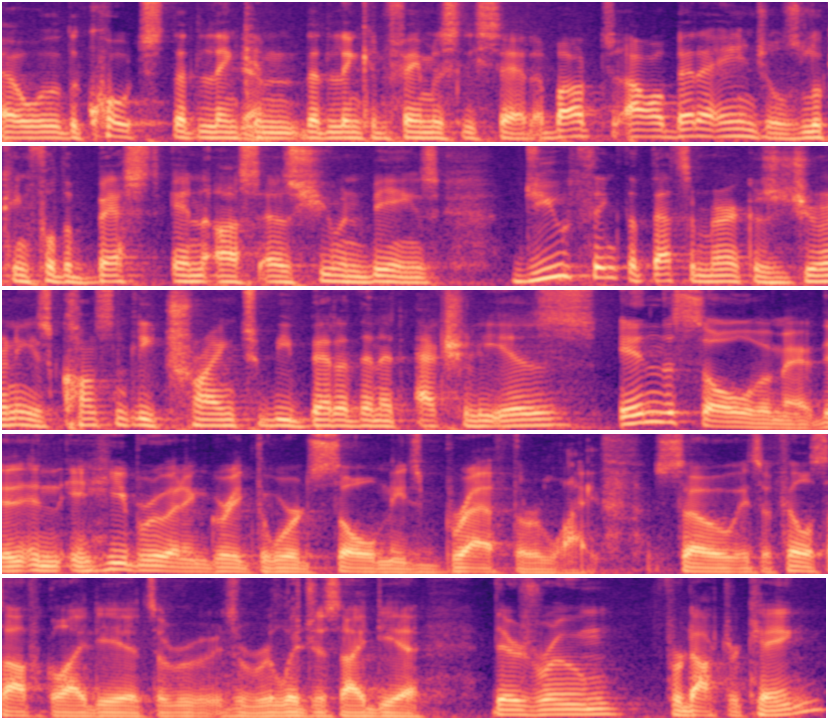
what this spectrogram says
Uh, or the quotes that Lincoln, Yeah. that Lincoln famously said about our better angels looking for the best in us as human beings. Do you think that that's America's journey, is constantly trying to be better than it actually is? In the soul of America, in, in Hebrew and in Greek, the word soul means breath or life. So it's a philosophical idea, it's a, it's a religious idea. There's room for Dr. King,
